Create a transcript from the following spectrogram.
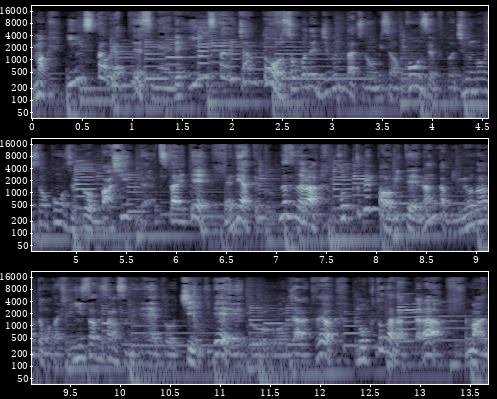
まあ、インスタをやってですね、で、インスタでちゃんとそこで自分たちのお店のコンセプト、自分のお店のコンセプトをバシッて伝えて、でやっていく。なぜなら、ホットペッパーを見てなんか微妙だなって思った人、インスタで探すね、えっ、ー、と、地域で、えっ、ー、と、じゃあ、例えば僕とかだったら、まあ、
